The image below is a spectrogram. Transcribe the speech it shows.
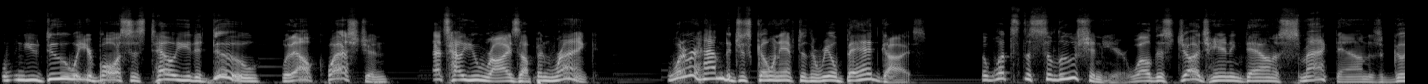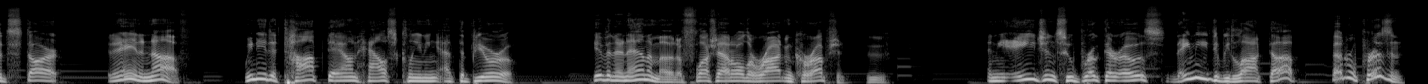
But when you do what your bosses tell you to do without question, that's how you rise up in rank. Whatever happened to just going after the real bad guys? So, what's the solution here? Well, this judge handing down a smackdown is a good start. It ain't enough. We need a top down house cleaning at the Bureau. Give it an enema to flush out all the rotten corruption. And the agents who broke their oaths, they need to be locked up. Federal prison,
